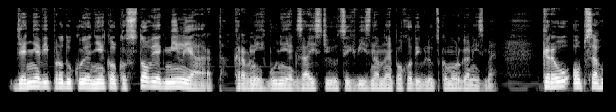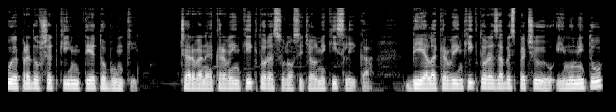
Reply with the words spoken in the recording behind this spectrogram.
Denne vyprodukuje niekoľko stoviek miliárd krvných buniek zaistujúcich významné pochody v ľudskom organizme. Krv obsahuje predovšetkým tieto bunky. Červené krvinky, ktoré sú nositeľmi kyslíka, biele krvinky, ktoré zabezpečujú imunitu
